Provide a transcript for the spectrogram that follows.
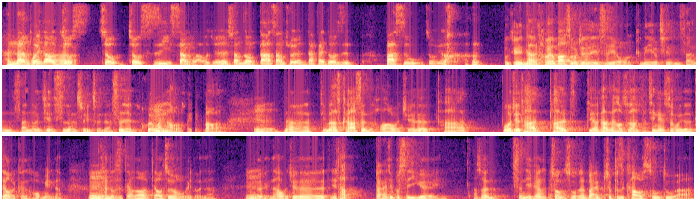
很难回到九十。九九十以上了，我觉得像这种大伤球员大概都是八十五左右。OK，那回到八十，我觉得也是有可能有前三三轮、前四轮水准的，是会有蛮好的回报。嗯。那 Demarcus Cousins 的话，我觉得他，不过我觉得他他的 Demarcus Cousins 好处，他今年顺位都掉得更后面了，嗯。看都是掉到掉到最后尾轮了。嗯。对，那我觉得，因为他本来就不是一个，他虽然身体非常壮硕，但本来就不是靠速度啊。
